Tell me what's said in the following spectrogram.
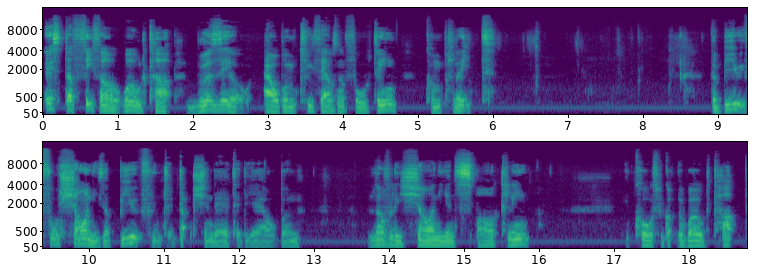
It's the FIFA World Cup Brazil album 2014 complete. The beautiful shinies, a beautiful introduction there to the album. Lovely, shiny and sparkling. Of course, we've got the World Cup.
